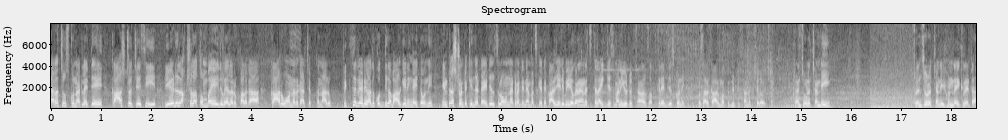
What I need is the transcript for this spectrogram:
ధర చూసుకున్నట్లయితే కాస్ట్ వచ్చేసి ఏడు లక్షల తొంభై ఐదు వేల రూపాయలుగా కారు ఓనర్ గారు చెప్తున్నారు. ఫిక్స్డ్ రేట్ కాదు కొద్దిగా బార్గెనింగ్ అయితే ఉంది. ఇంట్రెస్ట్ ఉంటే కింద టైటిల్స్లో ఉన్నటువంటి నెంబర్స్కి అయితే కాల్ చేయండి. వీడియో కనుక నచ్చితే లైక్ చేసి మన యూట్యూబ్ ఛానల్ సబ్స్క్రైబ్ చేసుకోండి. ఒకసారి కారు మొత్తం చూపిస్తాను. చలవచ్చు ఫ్రెండ్స్ చూడొచ్చండి. ఫ్రెండ్స్ చూడొచ్చండి. Hyundai Creta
